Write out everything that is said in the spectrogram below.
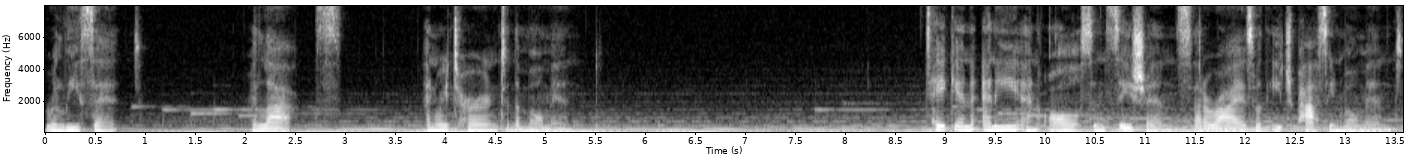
release it, relax, and return to the moment. Take in any and all sensations that arise with each passing moment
